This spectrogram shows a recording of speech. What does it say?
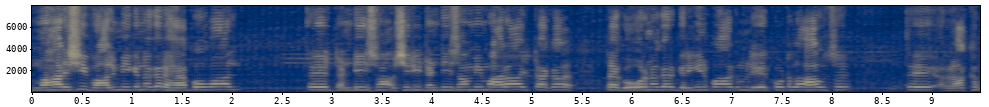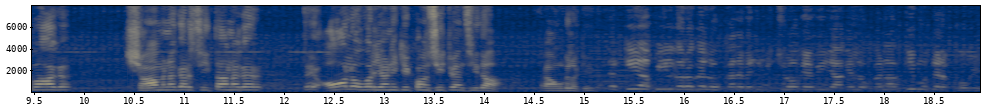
ਮਹਾਰਿਸ਼ੀ ਵਾਲਮੀਕ ਨਗਰ ਹੈਬੋਵਾਲ ਤੇ ਡੰਡੀ ਸ਼੍ਰੀ ਡੰਡੀ ਸਵਾਮੀ ਮਹਾਰਾਜ ਟੈਕ Tagore Nagar green park Malerkotla house ਤੇ ਰੱਖ ਬਾਗ ਸ਼ਾਮ ਨਗਰ ਸੀਤਾ ਨਗਰ ਤੇ ਆਲ ਓਵਰ ਯਾਨੀ ਕਿ ਕਨਸਟੀਚੁਐਂਸੀ ਦਾ ਰਾਉਂਡ ਲੱਗੇਗਾ ਤੇ ਕੀ ਅਪੀਲ ਕਰੋਗੇ ਲੋਕਾਂ ਦੇ ਵਿੱਚ ਵਿਚਰੋਗੇ ਵੀ ਜਾ ਕੇ ਲੋਕਾਂ ਨਾਲ ਕੀ ਮੁੱਦੇ ਰੱਖੋਗੇ?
